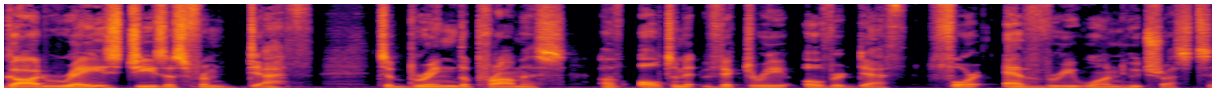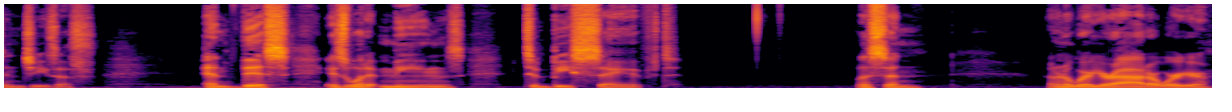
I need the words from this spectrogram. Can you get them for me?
God raised Jesus from death to bring the promise of ultimate victory over death for everyone who trusts in Jesus. And this is what it means to be saved. Listen, I don't know where you're at or where you're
